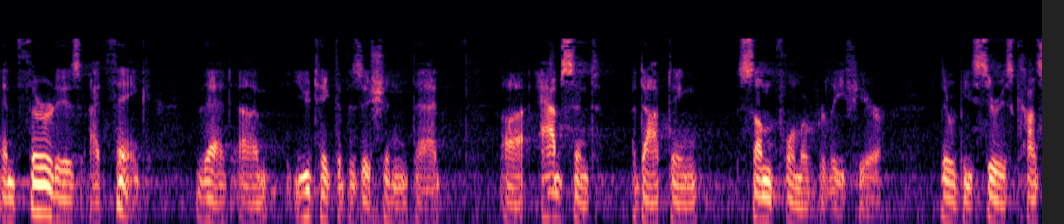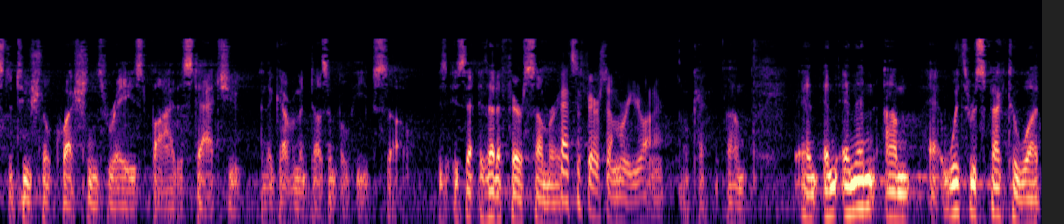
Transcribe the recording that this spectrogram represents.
And third is, I think, that um, you take the position that uh, absent adopting some form of relief here, there would be serious constitutional questions raised by the statute, and the government doesn't believe so. Is, is, that, is that a fair summary? That's a fair summary, Your Honor. Okay. Um, and, and, and, then um, with respect to what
